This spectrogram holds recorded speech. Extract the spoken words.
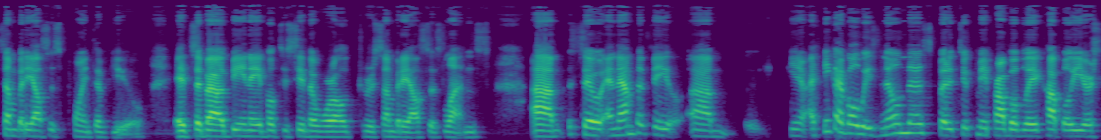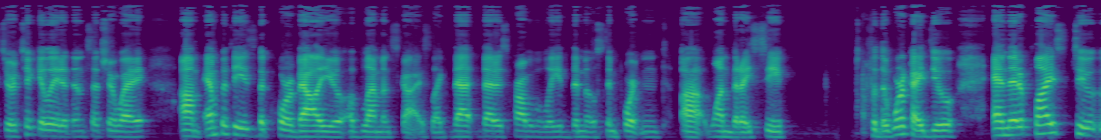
somebody else's point of view. It's about being able to see the world through somebody else's lens. Um, so, and empathy, um, you know, I think I've always known this, but it took me probably a couple years to articulate it in such a way. Um, empathy is the core value of LemonSkies. Like that, that is probably the most important uh, one that I see for the work I do, and it applies to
